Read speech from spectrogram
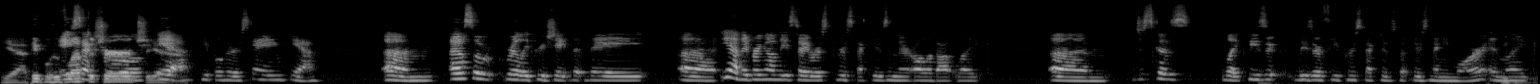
yeah people who've left the Asexual, church yeah, yeah. people who are staying, yeah. Um, I also really appreciate that they uh yeah, they bring on these diverse perspectives and they're all about like um just cuz like these are these are a few perspectives but there's many more and Mhm. like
